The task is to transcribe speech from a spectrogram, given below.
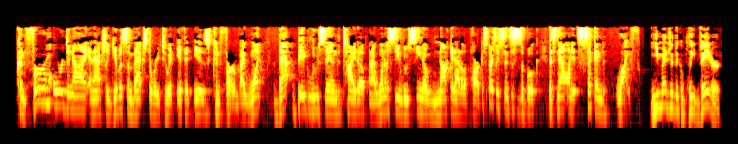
confirm or deny and actually give us some backstory to it if it is confirmed. I want that big loose end tied up, and I want to see Lucino knock it out of the park, especially since this is a book that's now on its second life. You mentioned the complete Vader.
